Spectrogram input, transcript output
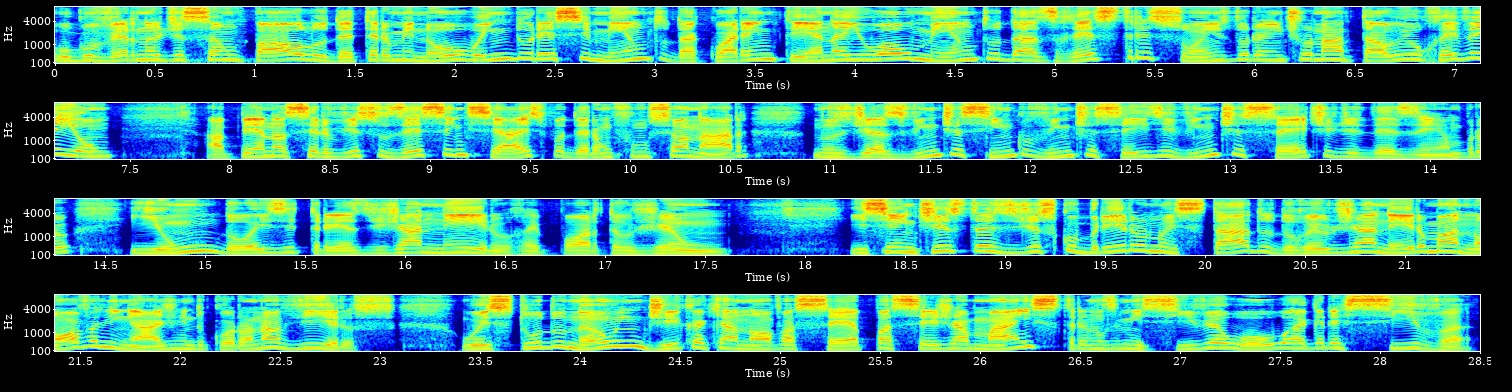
o governo de São Paulo determinou o endurecimento da quarentena e o aumento das restrições durante o Natal e o Réveillon. Apenas serviços essenciais poderão funcionar nos dias 25, 26 e 27 de dezembro e 1, 2 e 3 de janeiro, reporta o G1. E cientistas descobriram no estado do Rio de Janeiro uma nova linhagem do coronavírus. O estudo não indica que a nova cepa seja mais transmissível ou agressiva.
